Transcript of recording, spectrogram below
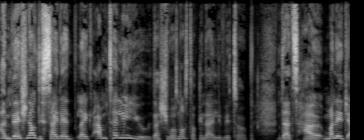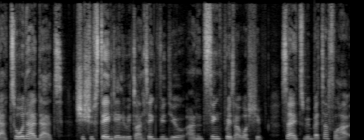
and then she now decided like I'm telling you that she was not stuck in the elevator. That her manager told her that she should stay in the elevator and take video and sing praise and worship so it would be better for her.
